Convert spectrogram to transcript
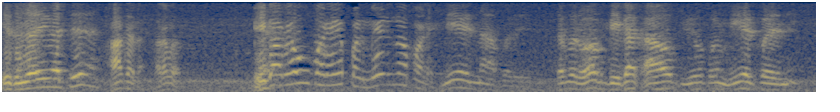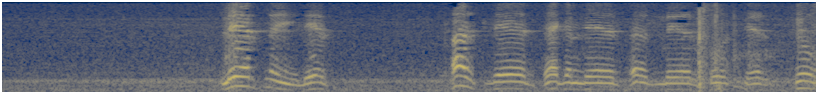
એ સમજાય વાત છે? હા દાદા બરાબર. ભેગા રહેવું પડે પણ મેળ ના પડે. મેળ ના પડે. તમે રોગ ભેગા ખાઓ પીઓ પણ મેળ પડે નહીં. લેર નહીં layer first layer second layer third layer fourth layer શું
